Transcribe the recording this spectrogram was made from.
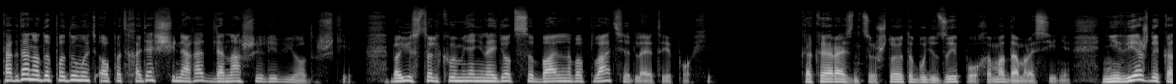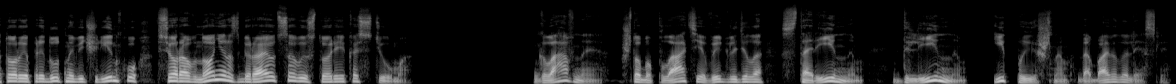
Тогда надо подумать о подходящий наряд для нашей левьедушки. Боюсь, только у меня не найдется бального платья для этой эпохи. Какая разница, что это будет за эпоха, мадам Россини? Невежды, которые придут на вечеринку, все равно не разбираются в истории костюма. Главное, чтобы платье выглядело старинным, длинным и пышным, добавила Лесли.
